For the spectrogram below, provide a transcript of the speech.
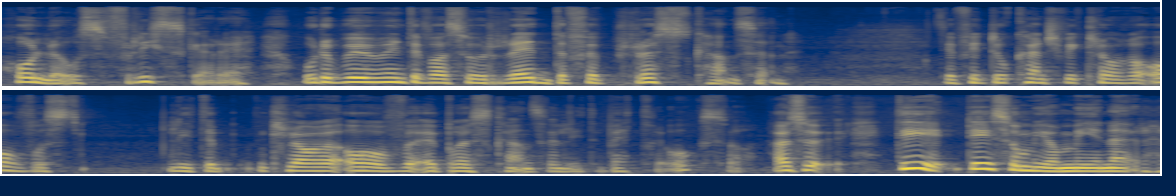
hålla oss friskare. Och då behöver vi inte vara så rädda för bröstcancern. För då kanske vi klarar av oss lite, klarar av eh, bröstcancer lite bättre också. Alltså det, det som jag menar,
